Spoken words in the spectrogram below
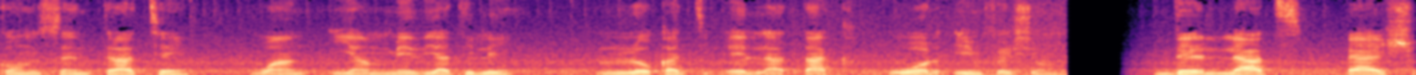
concentrate on immediately locate the attack or infection. The last phase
